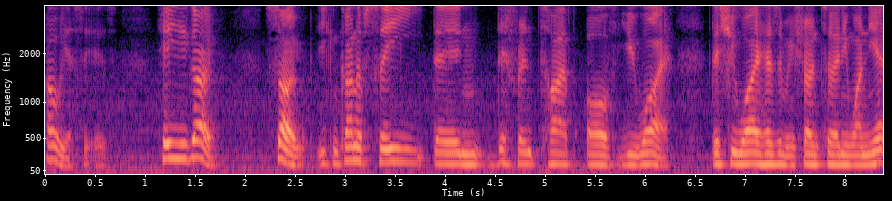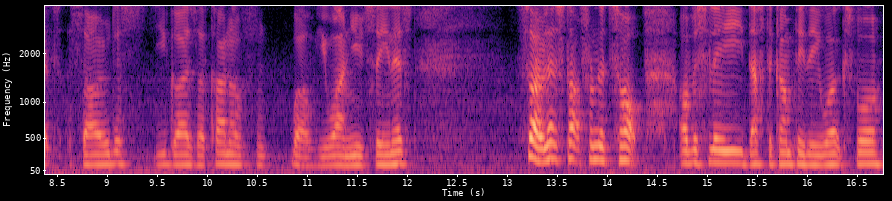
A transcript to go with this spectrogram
Oh yes, it is. Here you go. So you can kind of see the different type of UI. This UI hasn't been shown to anyone yet, so this you guys are kind of well, you are new to seeing this. So let's start from the top. Obviously, that's the company that he works for,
